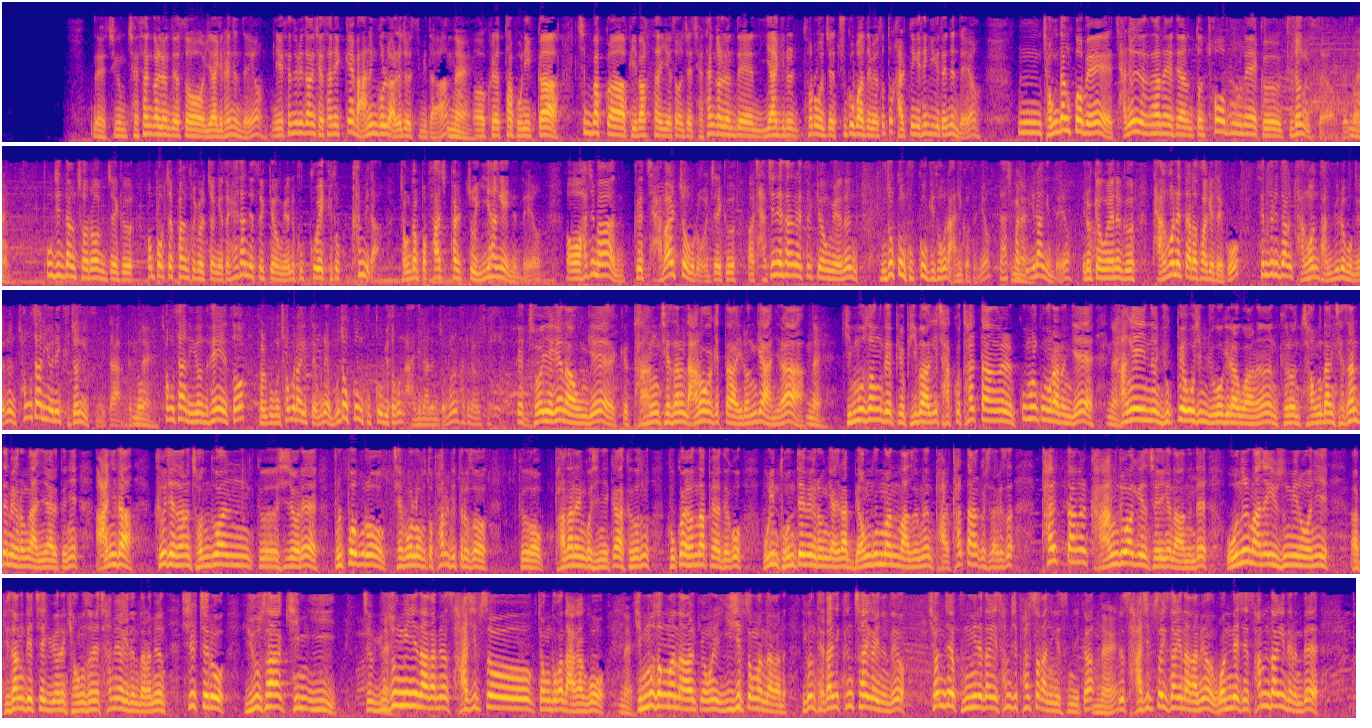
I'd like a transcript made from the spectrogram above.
네, 지금 재산 관련돼서 이야기를 했는데요. 이 새누리당 재산이 꽤 많은 걸로 알려져 있습니다. 네. 어, 그렇다 보니까 친박과 비박 사이에서 이제 재산 관련된 이야기를 서로 이제 주고받으면서 또 갈등이 생기기도 했는데요. 음, 정당법에 자녀 재산에 대한 어떤 처분의 그 규정이 있어요. 그래서 네. 통진당처럼 이제 그 헌법재판소 결정에서 해산됐을 경우에는 국고에 귀속합니다. 정당법 48조 2항에 있는데요. 어, 하지만 그 자발적으로 이제 그 어, 자진 해산을 했을 경우에는 무조건 국고 귀속은 아니거든요. 48조 네. 1항인데요. 이럴 경우에는 그 당헌에 따라서 하게 되고 새누리당 당헌 당규를 보면은 청산위원회 규정이 있습니다. 그래서 네. 청산위원회에서 결국은 처분하기 때문에 무조건 국고 귀속은 아니라는 점을 확인할 수 있습니다. 그 저희 얘기가 나온 게 그 당 재산을 나눠 갖겠다 이런 게 아니라 네. 김무성 대표 비박이 자꾸 탈당을 꾸물꾸물하는 게 네. 당에 있는 656억이라고 하는 그런 정당 재산 때문에 그런 거 아니냐 그랬더니 아니다. 그 재산은 전두환 그 시절에 불법으로 재벌로부터 팔을 비틀어서 그 받아낸 것이니까 그것은 국가에 헌납해야 되고 우린 돈 때문에 그런 게 아니라 명분만 맞으면 바- 탈당할 것이다. 그래서 탈당을 강조하기 위해서 저희가 나왔는데 오늘 만약에 유승민 의원이 아, 비상대책위원회 경선에 참여하게 된다면 실제로 유사 김이 즉 유승민이 나가면 40석 정도가 나가고 네. 김무성만 나갈 경우는 20석만 나가는 이건 대단히 큰 차이가 있는데요. 현재 국민의당이 38석 아니겠습니까? 네. 그래서 40석 이상이 나가면 원내 제3당이 되는데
